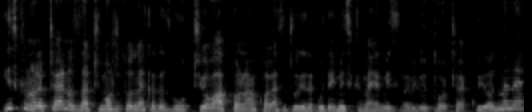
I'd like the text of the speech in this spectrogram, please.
iskreno rečeno, znači može to nekada zvuči ovako, onako, ali ja se trudim da budem iskrena jer mislim da ljudi to očekuju od mene.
